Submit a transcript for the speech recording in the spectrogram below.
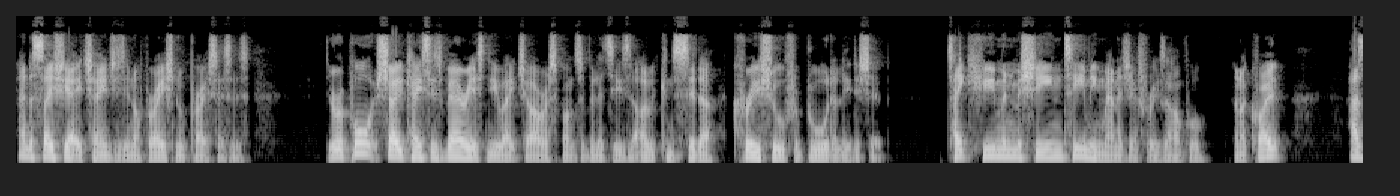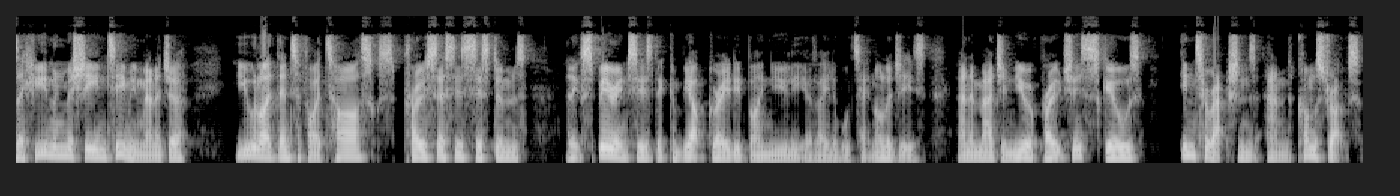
and associated changes in operational processes. The report showcases various new HR responsibilities that I would consider crucial for broader leadership. Take human machine teaming manager, for example. And I quote As a human machine teaming manager, you will identify tasks, processes, systems, and experiences that can be upgraded by newly available technologies and imagine new approaches, skills, interactions, and constructs.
